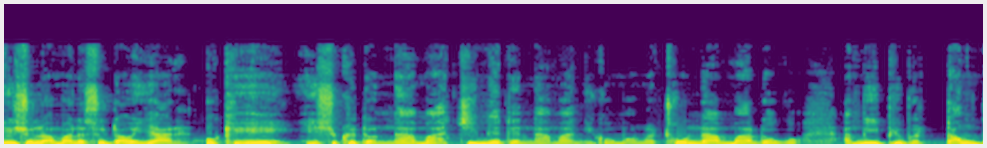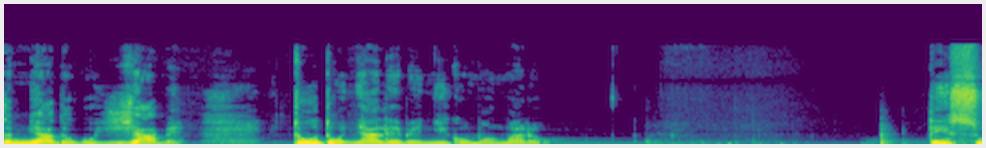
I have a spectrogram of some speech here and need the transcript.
ယေရှုနာမနဲ့ဆုတောင်းရတယ်။ Okay ယေရှုခရစ်တော်နာမကြီးမြတ်တဲ့နာမညီကောင်မောင်တို့ထိုနာမတော်ကိုအမိပြုပြီးတောင်းသမျှတို့ကိုရမယ်။သို့တော်ညာလည်းပဲညီကောင်မောင်တို့တင်ဆု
